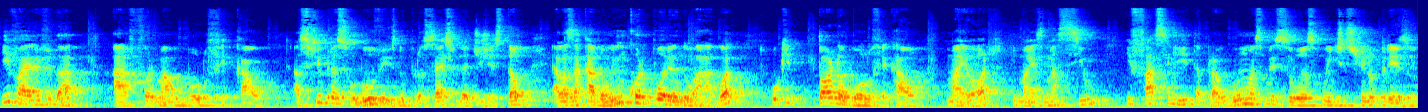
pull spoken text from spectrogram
e vai ajudar a formar o bolo fecal. As fibras solúveis no processo da digestão, elas acabam incorporando água, o que torna o bolo fecal maior e mais macio e facilita para algumas pessoas o intestino preso.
